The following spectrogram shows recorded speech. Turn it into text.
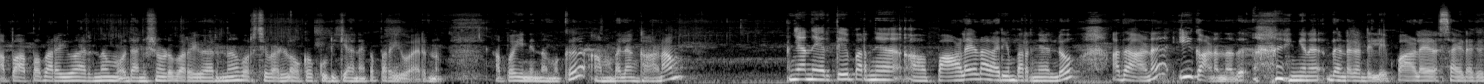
അപ്പോൾ അപ്പ പറയുമായിരുന്നു ധനുഷിനോട് പറയുമായിരുന്നു കുറച്ച് വെള്ളമൊക്കെ കുടിക്കാനൊക്കെ പറയുമായിരുന്നു അപ്പോൾ ഇനി നമുക്ക് അമ്പലം കാണാം. ഞാൻ നേരത്തെ പറഞ്ഞ പാളയുടെ കാര്യം പറഞ്ഞല്ലോ. അതാണ് ഈ കാണുന്നത്. ഇങ്ങനെ ദണ്ട കണ്ടില്ലേ പാള സൈഡൊക്കെ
